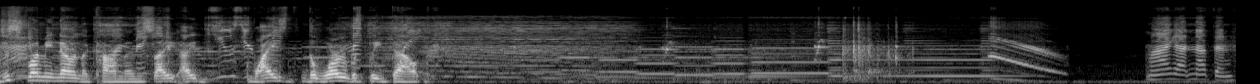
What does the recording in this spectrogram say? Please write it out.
Just let me know in the comments. I, I, why is the word was bleeped out? I got nothing.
